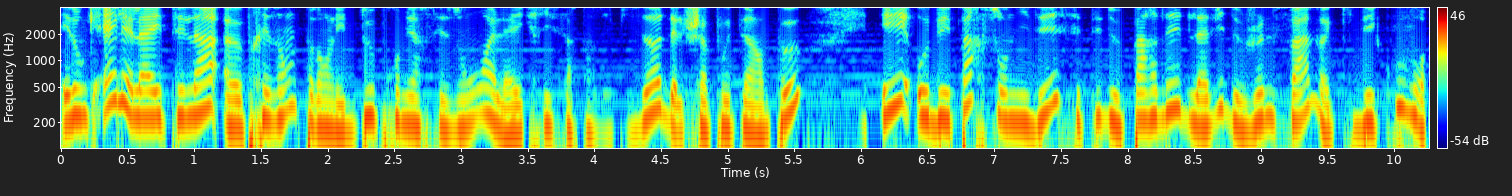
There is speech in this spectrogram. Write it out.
Et donc elle, elle a été là euh, présente pendant les deux premières saisons. Elle a écrit certains épisodes, elle chapeautait un peu. Et au départ, son idée, c'était de parler de la vie de jeunes femmes qui découvrent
